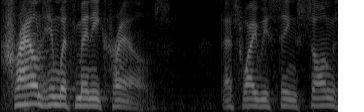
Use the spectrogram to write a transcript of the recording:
Crown him with many crowns. That's why we sing songs about.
